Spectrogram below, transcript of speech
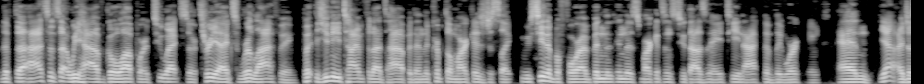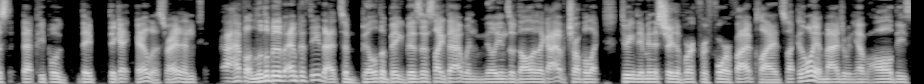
but if the assets that we have go up or 2x or 3x, we're laughing. But you need time for that to happen. And the crypto market is just like, we've seen it before. I've been in this market since 2018, actively working. And yeah, I just think that people they they get careless, right? And I have a little bit of empathy that to build a big business like that when millions of dollars, like I have trouble like doing the administrative work for four or five clients. So I can only imagine when you have all these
